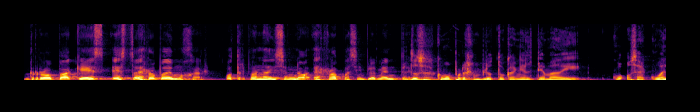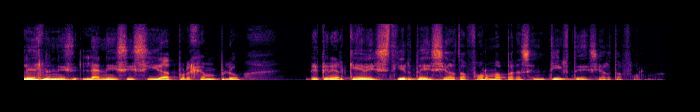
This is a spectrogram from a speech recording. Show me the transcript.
ropa que es, esto es ropa de mujer. Otras personas dicen, no, es ropa simplemente. Entonces, ¿cómo por ejemplo tocan el tema de... O sea, ¿cuál es la nece- la necesidad, por ejemplo, de tener que vestirte de cierta forma para sentirte de cierta forma?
